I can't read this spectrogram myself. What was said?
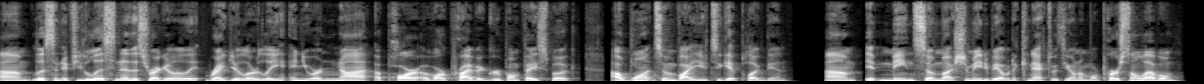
Um, listen, if you listen to this regularly, regularly, and you are not a part of our private group on Facebook, I want to invite you to get plugged in. Um, it means so much to me to be able to connect with you on a more personal level.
